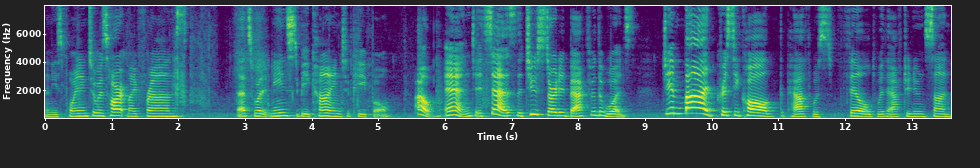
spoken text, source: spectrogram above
And he's pointing to his heart, my friends. That's what it means to be kind to people. Oh, and it says the two started back through the woods. Jim Bud, Christy called. The path was filled with afternoon sun.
